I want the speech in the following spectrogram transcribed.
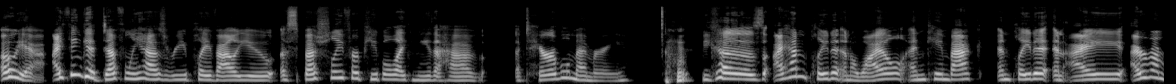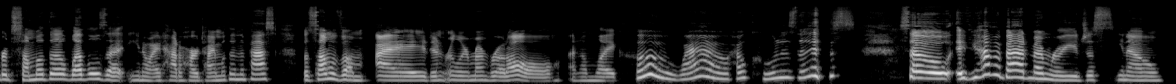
Oh yeah, I think it definitely has replay value, especially for people like me that have a terrible memory. because I hadn't played it in a while and came back and played it and I I remembered some of the levels that, you know, I'd had a hard time with in the past, but some of them I didn't really remember at all. And I'm like, "Oh, wow, how cool is this?" So, if you have a bad memory, just, you know,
